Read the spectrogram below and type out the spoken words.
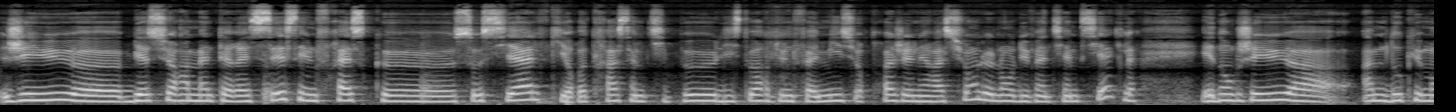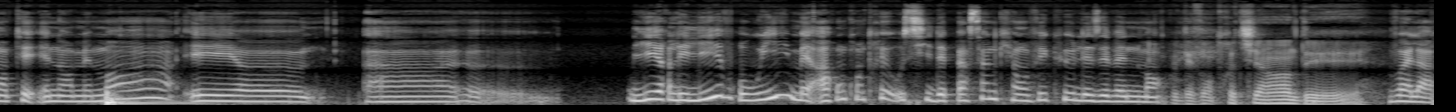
j'ai eu euh, bien sûr à m'intéresser. C'est une fresque euh, sociale qui retrace un petit peu l'histoire d'une famille sur trois générations le long du XXe siècle. Et donc j'ai eu à, me documenter énormément et euh, à lire les livres, oui, mais à rencontrer aussi des personnes qui ont vécu les événements. Des entretiens, des, voilà.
